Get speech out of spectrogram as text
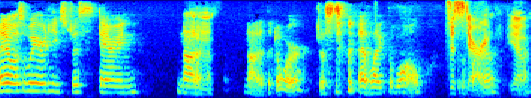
And it was weird. He's just staring, not Mhm. at not at the door, just at like the wall. Just the staring. fire. Yeah.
